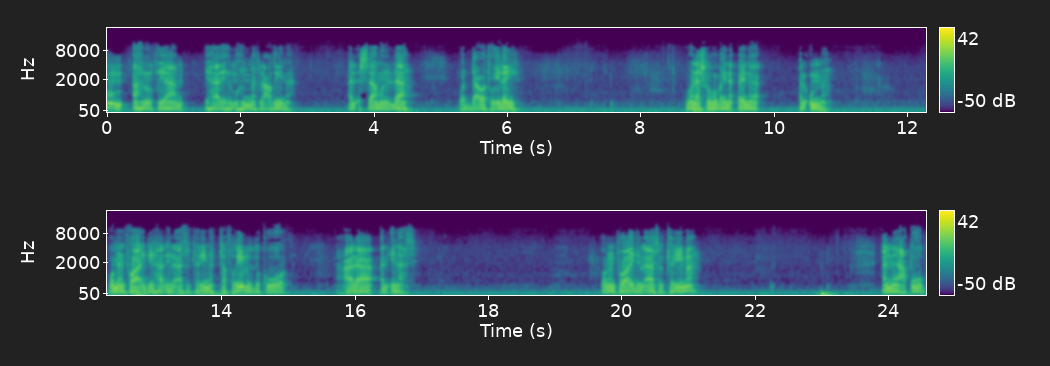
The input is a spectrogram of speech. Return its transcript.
هم أهل القيام بهذه المهمة العظيمة. الإسلام لله والدعوة إليه ونشره بين بين الأمة. ومن فوائد هذه الآية الكريمة تفضيل الذكور على الإناث. ومن فوائد الآية الكريمة أن يعقوب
